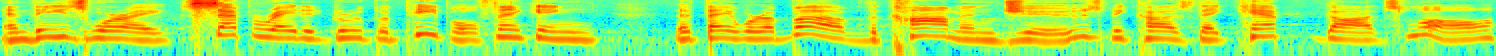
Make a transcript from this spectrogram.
And these were a separated group of people thinking that they were above the common Jews because they kept God's law,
